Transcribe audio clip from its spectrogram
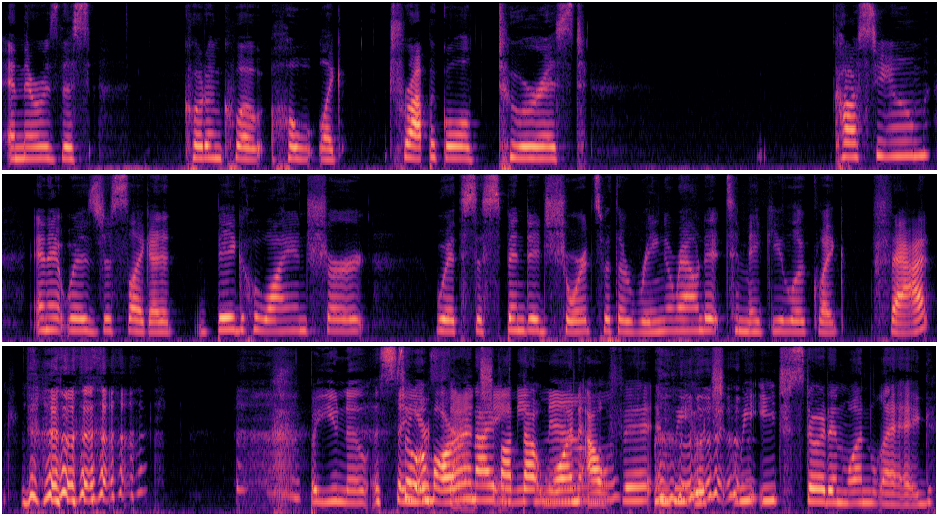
and there was this quote unquote ho- like tropical tourist costume and it was just like a big Hawaiian shirt with suspended shorts with a ring around it to make you look like fat. but you know, so, so you're Amara and I bought that shaming one outfit, and we each, we each stood in one leg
